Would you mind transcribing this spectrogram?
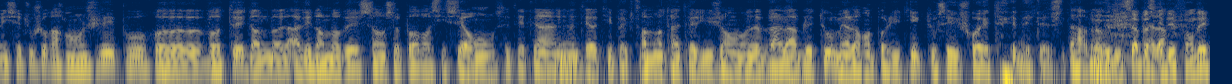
il s'est toujours arrangé pour euh, voter dans le, aller dans le mauvais sens. Le pauvre Cicéron, c'était un, un type extrêmement intelligent, euh, valable et tout, mais alors en politique, tous ses choix étaient détestables. Vous dites ça parce qu'il défendait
